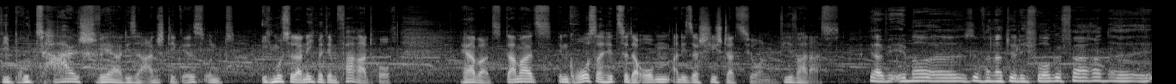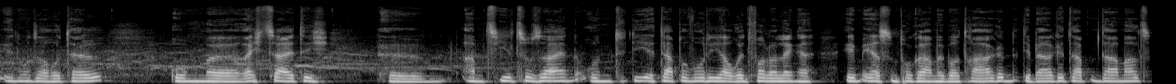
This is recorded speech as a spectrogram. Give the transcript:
wie brutal schwer dieser Anstieg ist und ich musste da nicht mit dem Fahrrad hoch. Herbert, damals in großer Hitze da oben an dieser Skistation. Wie war das? Ja, wie immer äh, sind wir natürlich vorgefahren äh, in unser Hotel, um äh, rechtzeitig äh, am Ziel zu sein. Und die Etappe wurde ja auch in voller Länge im ersten Programm übertragen, die Bergetappen damals.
